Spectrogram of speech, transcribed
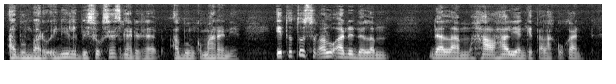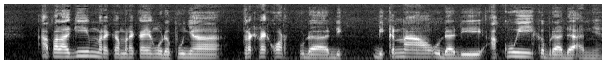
Album baru ini lebih sukses nggak dari album kemarin ya? Itu tuh selalu ada dalam dalam hal-hal yang kita lakukan apalagi mereka-mereka yang udah punya track record, udah di, dikenal, udah diakui keberadaannya.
